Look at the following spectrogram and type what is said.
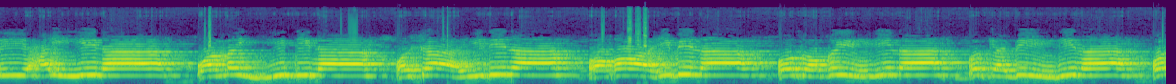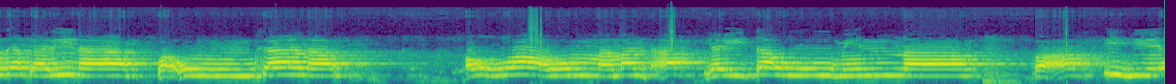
لي حينا وميتنا وشاهدنا وغائبنا وصغيرنا وكبيرنا وذكرنا وأنثانا. اللهم من أحييته منا فأحيه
